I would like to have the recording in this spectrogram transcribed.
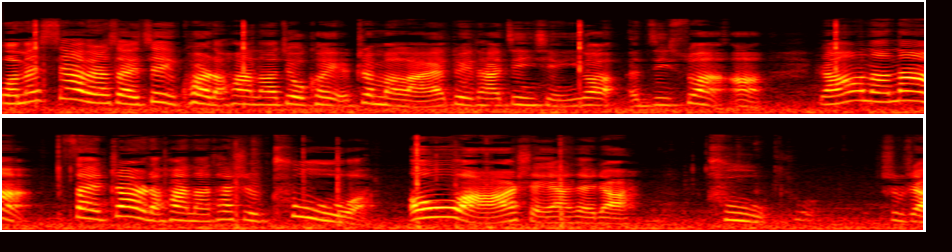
我们下边在这一块的话呢，就可以这么来对它进行一个呃计算啊。然后呢，那在这儿的话呢，它是 true or 谁呀、在这儿 true 是不是？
